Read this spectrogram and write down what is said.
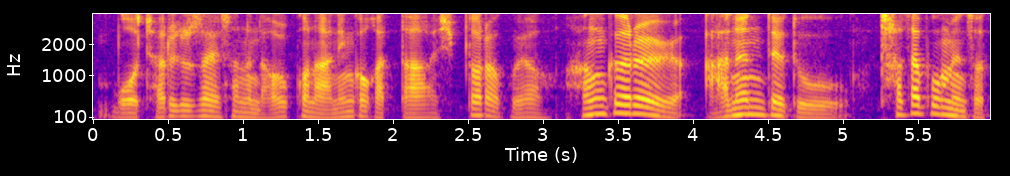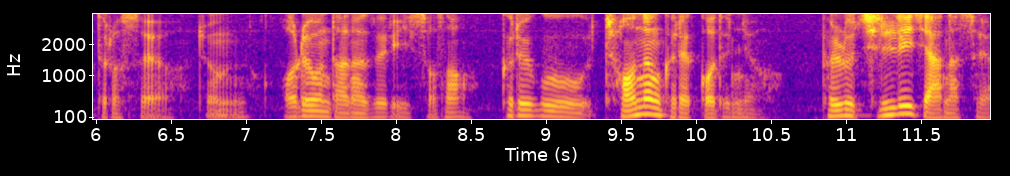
뭐 자료조사에서는 나올 건 아닌 것 같다 싶더라고요. 한글을 아는데도 찾아보면서 들었어요. 좀 어려운 단어들이 있어서. 그리고 저는 그랬거든요. 별로 질리지 않았어요.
